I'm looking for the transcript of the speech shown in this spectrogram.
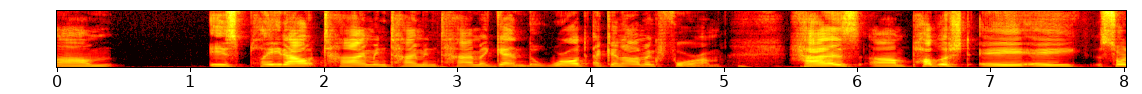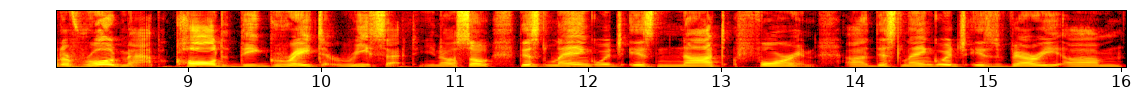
um, is played out time and time and time again. The World Economic Forum has um, published a, a sort of roadmap called the Great Reset. You know, so this language is not foreign. Uh, this language is very, um,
